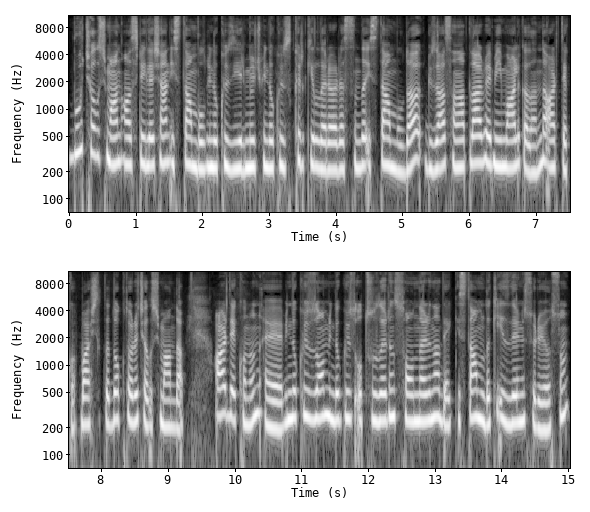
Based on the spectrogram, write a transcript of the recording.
Bu çalışman asrileşen İstanbul 1923-1940 yılları arasında İstanbul'da güzel sanatlar ve mimarlık alanında Art Deco başlıklı doktora çalışmanda. Art Deco'nun 1910-1930'ların sonlarına dek İstanbul'daki izlerini sürüyorsun.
